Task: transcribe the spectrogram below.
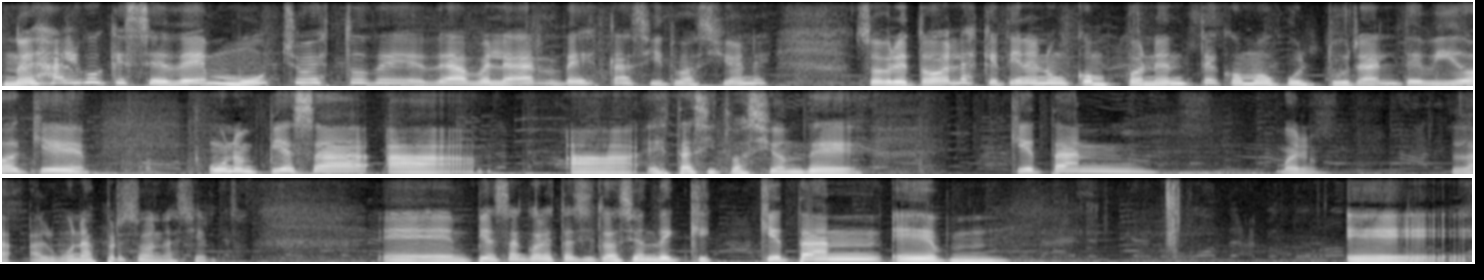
no es algo que se dé mucho esto de, hablar de estas situaciones, sobre todo las que tienen un componente como cultural, debido a que uno empieza a, esta situación de qué tan, bueno, algunas personas, ¿cierto? Eh, empiezan con esta situación de que qué tan... Eh, eh,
